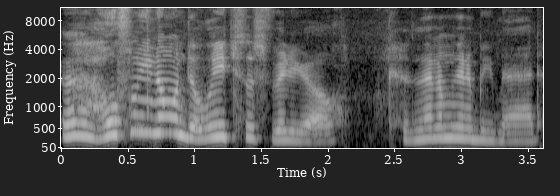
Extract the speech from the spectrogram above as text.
Uh, hopefully no one deletes this video, because then I'm going to be mad.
